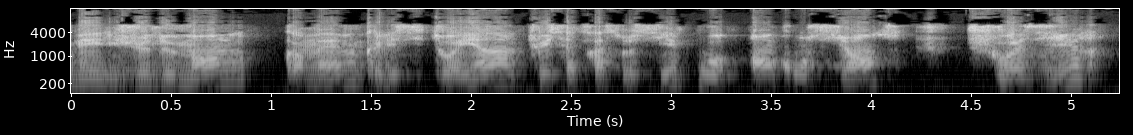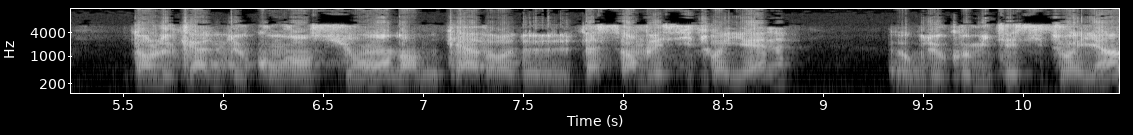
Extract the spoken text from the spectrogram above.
mais je demande quand même que les citoyens puissent être associés pour, en conscience, choisir, dans le cadre de conventions, dans le cadre d'assemblées citoyennes euh, ou de comités citoyens,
